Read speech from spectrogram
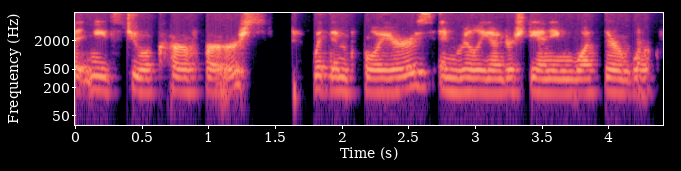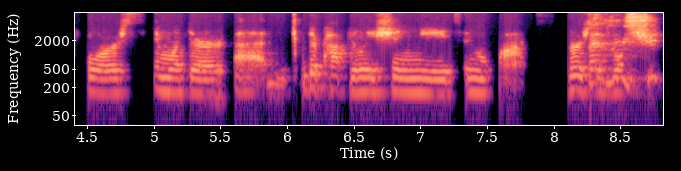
that needs to occur first with employers and really understanding what their workforce and what their um, their population needs and wants versus. But should,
